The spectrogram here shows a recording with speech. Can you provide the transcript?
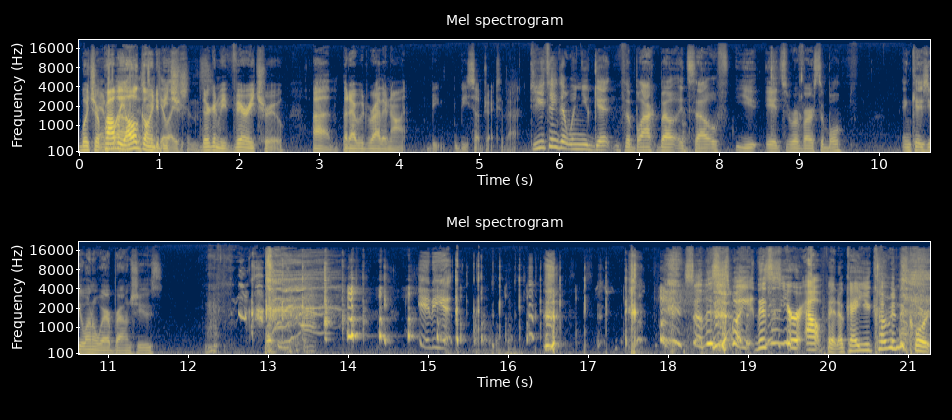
which are And probably all going to be. Tr- they're going to be very true, um, but I would rather not be be subject to that. Do you think that when you get the black belt itself, you it's reversible, in case you want to wear brown shoes? idiot. So this is what this is your outfit okay? You come into court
